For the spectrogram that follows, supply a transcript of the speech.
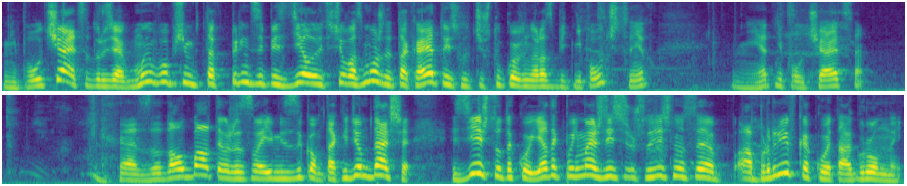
Не получается, друзья. Мы, в общем-то, в принципе, сделали все возможное. Так, а эту, если штуковину разбить, не получится, нет? Нет, не получается. Задолбал ты уже своим языком. Так, идем дальше. Здесь что такое? Я так понимаю, здесь, что здесь у нас э, обрыв какой-то огромный.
